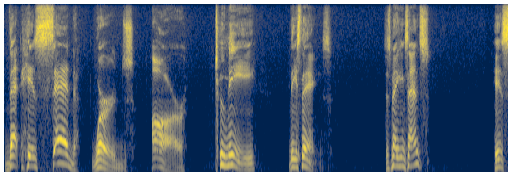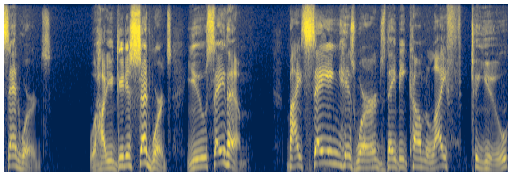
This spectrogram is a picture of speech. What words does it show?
That his said words are to me these things. Is this making sense? His said words. Well how do you get his said words? You say them. By saying his words they become life to you.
